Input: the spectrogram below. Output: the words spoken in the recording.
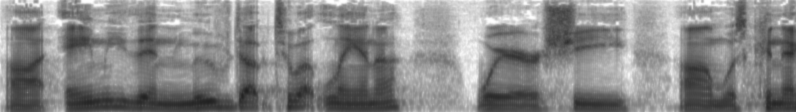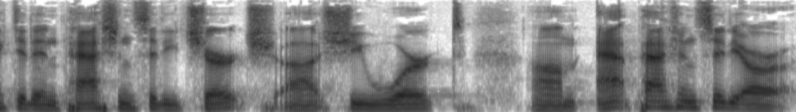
Uh, Amy then moved up to Atlanta, where she um, was connected in Passion City Church. Uh, she worked um, at Passion City or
